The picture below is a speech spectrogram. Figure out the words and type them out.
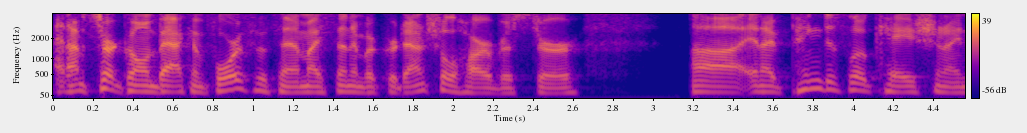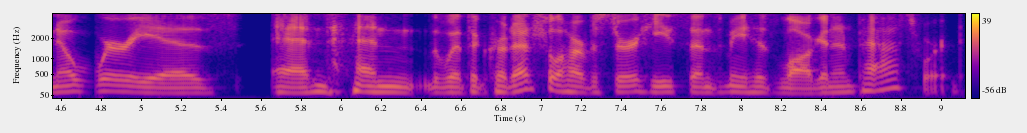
And I'm start going back and forth with him. I sent him a credential harvester. Uh, and I pinged his location. I know where he is. And then with the credential harvester, he sends me his login and password.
